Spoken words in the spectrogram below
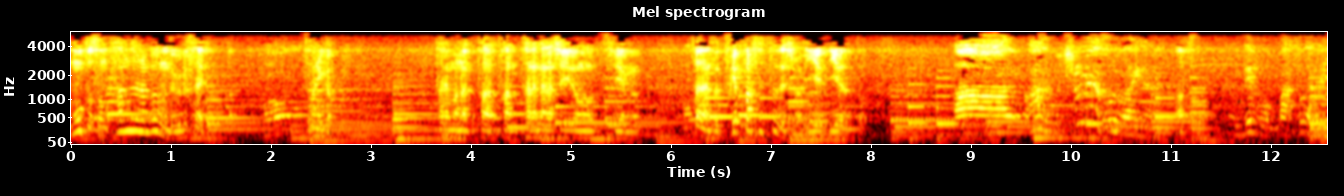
もっとその単純な部分でうるさいと思った。のとにかく垂れたた垂れ流しの CM さらにそれつけっぱなしするでしょ？家家だと。あーあうちの目はそうないからあそう。でもまあそうだね。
